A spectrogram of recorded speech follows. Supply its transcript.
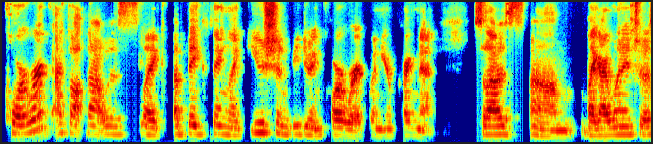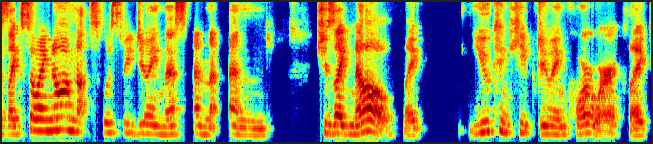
core work i thought that was like a big thing like you shouldn't be doing core work when you're pregnant. So i was um like i went into it I was like so i know i'm not supposed to be doing this and and she's like no like you can keep doing core work like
